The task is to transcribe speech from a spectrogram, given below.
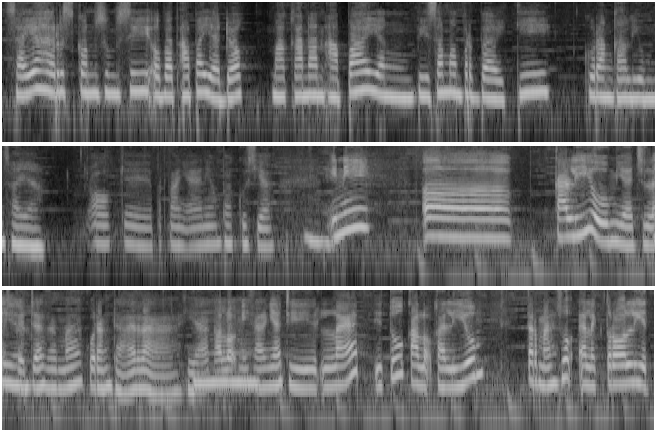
Saya harus konsumsi obat apa ya, Dok? Makanan apa yang bisa memperbaiki kurang kalium saya? Oke, pertanyaan yang bagus ya. Ini eh kalium ya jelas Iya. beda sama kurang darah ya. Kalau misalnya di lab itu kalau kalium termasuk elektrolit.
